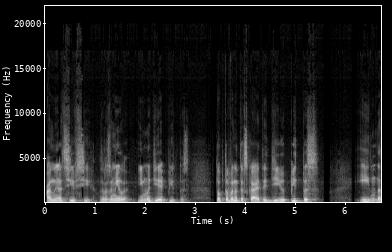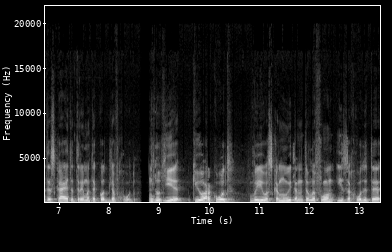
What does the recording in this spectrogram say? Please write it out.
а не ці всі. Зрозуміли? Іменно дія підпис. Тобто ви натискаєте дію підпис і натискаєте отримати код для входу. І тут є QR-код, ви його скануєте на телефон і заходите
